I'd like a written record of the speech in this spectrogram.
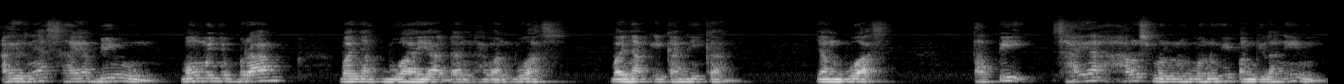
Akhirnya saya bingung, mau menyeberang banyak buaya dan hewan buas, banyak ikan-ikan yang buas. Tapi saya harus memenuhi panggilan ini.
